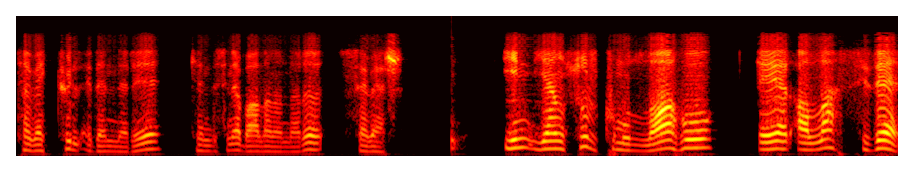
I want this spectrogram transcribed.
tevekkül edenleri kendisine bağlananları sever. İn yensurkumullahu eğer Allah size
